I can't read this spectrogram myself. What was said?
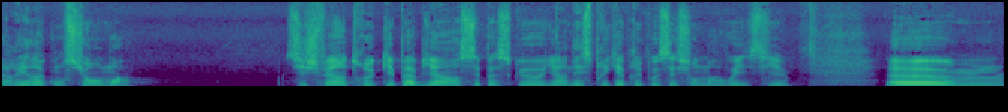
n'y a rien d'inconscient en moi. Si je fais un truc qui n'est pas bien, c'est parce qu'il y a un esprit qui a pris possession de moi, vous voyez. Euh,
